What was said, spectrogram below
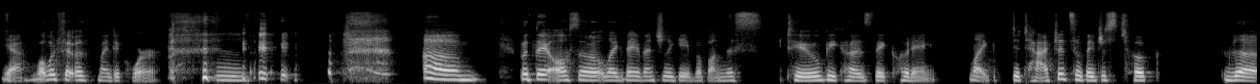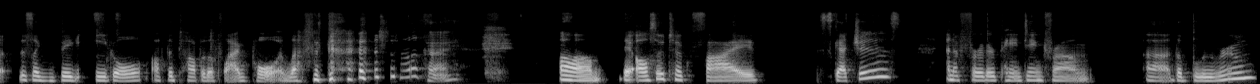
yeah, what would fit with my decor? Mm. um, but they also like they eventually gave up on this too because they couldn't like detach it. So they just took the this like big eagle off the top of the flagpole and left with that. okay. um, they also took five sketches and a further painting from uh, the blue room.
